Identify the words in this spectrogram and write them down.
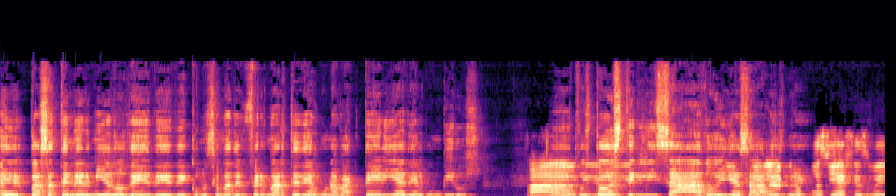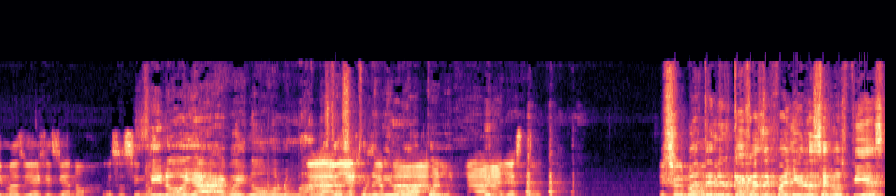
eh, vas a tener miedo de, de, de, ¿cómo se llama? De enfermarte de alguna bacteria, de algún virus. Ah, y pues todo esterilizado y ya sabes, güey. más viajes, güey, más viajes ya no. Eso sí no. Sí, no, ya, güey. No, no mames, ah, te vas a poner bien loco, güey. Ya, ya estuvo. Va a tener cajas de pañuelos en los pies.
